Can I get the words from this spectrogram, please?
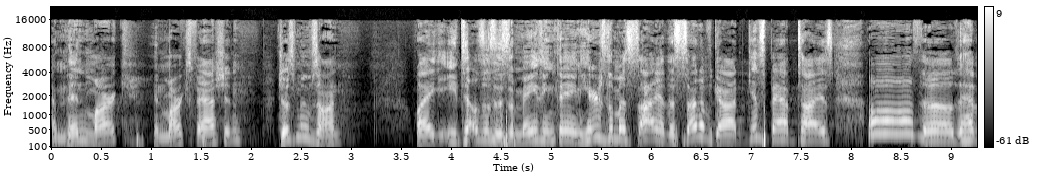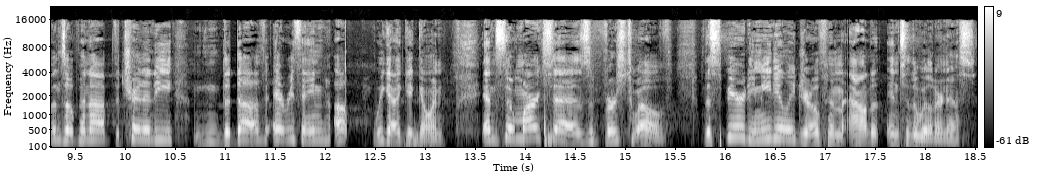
And then Mark, in Mark's fashion, just moves on. Like he tells us this amazing thing. Here's the Messiah, the Son of God, gets baptized. Oh, the, the heavens open up, the Trinity, the dove, everything. Up, oh, we got to get going. And so Mark says, verse 12, the Spirit immediately drove him out into the wilderness.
